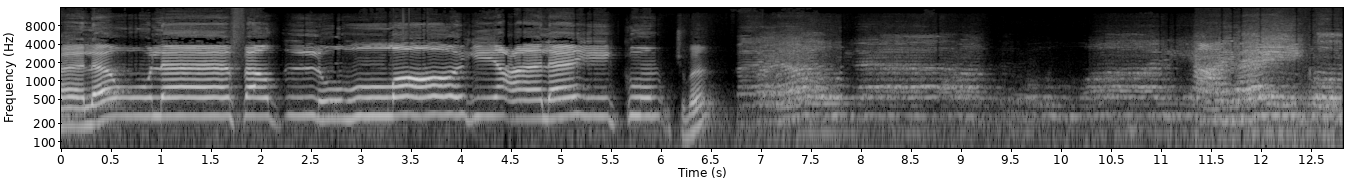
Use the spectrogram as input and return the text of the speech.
فلولا فضل الله عليكم فلولا فضل الله عليكم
